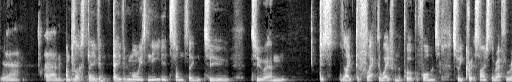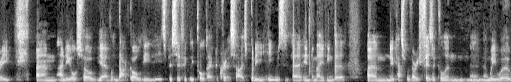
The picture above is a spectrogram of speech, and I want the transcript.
Yeah. Um, and plus, David David Moyes needed something to to um, like deflect away from the poor performance. So he criticised the referee, um, and he also, yeah, that goal he, he specifically pulled out to criticise. But he he was uh, intimating that um, Newcastle were very physical, and, and and we were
